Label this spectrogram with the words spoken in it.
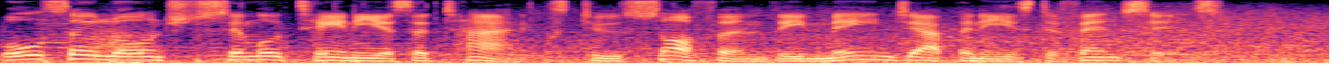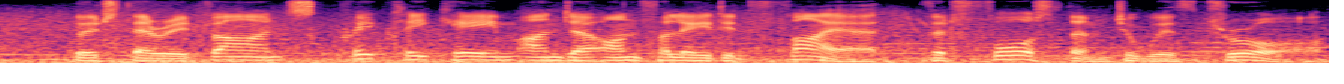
also launched simultaneous attacks to soften the main Japanese defences, but their advance quickly came under enfiladed fire that forced them to withdraw.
